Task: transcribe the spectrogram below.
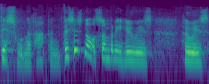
this wouldn't have happened. This is not somebody who is, who is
